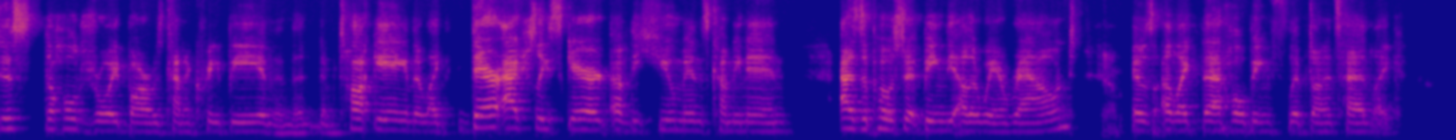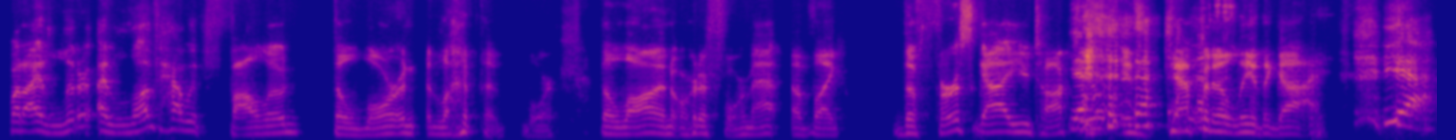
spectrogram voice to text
just the whole droid bar was kind of creepy and then the, them talking and they're like they're actually scared of the humans coming in as opposed to it being the other way around Yeah. it was I like that whole being flipped on its head like but I literally I love how it followed the lore and the lore, the law and order format of like the first guy you talk to Yeah. is definitely the guy. yeah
